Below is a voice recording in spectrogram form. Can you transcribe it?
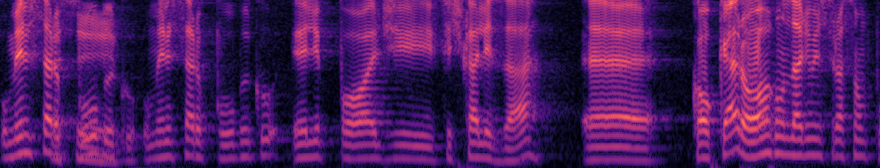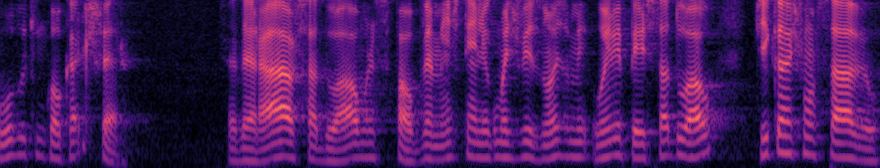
O Ministério vai ser- Público, o Ministério Público, ele pode fiscalizar é, qualquer órgão da administração pública em qualquer esfera. Federal, estadual, municipal. Obviamente tem ali algumas divisões. O O MP estadual fica responsável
